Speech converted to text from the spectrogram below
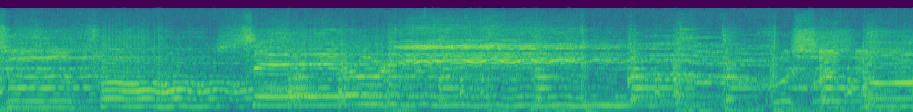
जुल्फों से उड़ी खुशबू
